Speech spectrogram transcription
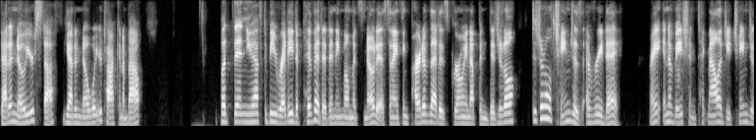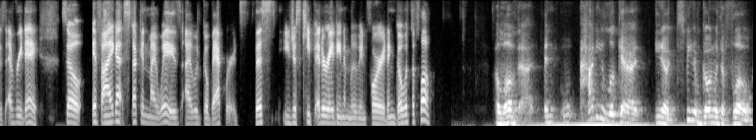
got to know your stuff, you got to know what you're talking about. But then you have to be ready to pivot at any moment's notice. And I think part of that is growing up in digital. Digital changes every day right? Innovation, technology changes every day. So if I got stuck in my ways, I would go backwards. This, you just keep iterating and moving forward and go with the flow. I love that. And how do you look at, you know, speaking of going with the flow,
